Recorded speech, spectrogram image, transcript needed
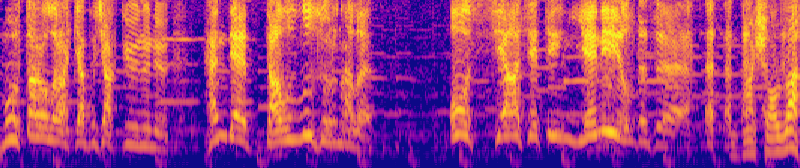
Muhtar olarak yapacak düğününü. Hem de davullu zurnalı. O siyasetin yeni yıldızı. Maşallah.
